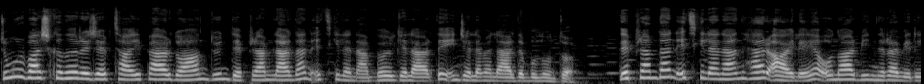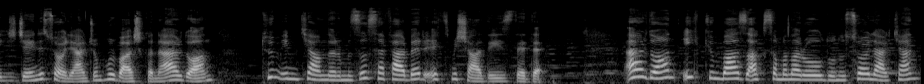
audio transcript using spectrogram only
Cumhurbaşkanı Recep Tayyip Erdoğan dün depremlerden etkilenen bölgelerde incelemelerde bulundu. Depremden etkilenen her aileye onar bin lira verileceğini söyleyen Cumhurbaşkanı Erdoğan, tüm imkanlarımızı seferber etmiş haldeyiz dedi. Erdoğan ilk gün bazı aksamalar olduğunu söylerken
